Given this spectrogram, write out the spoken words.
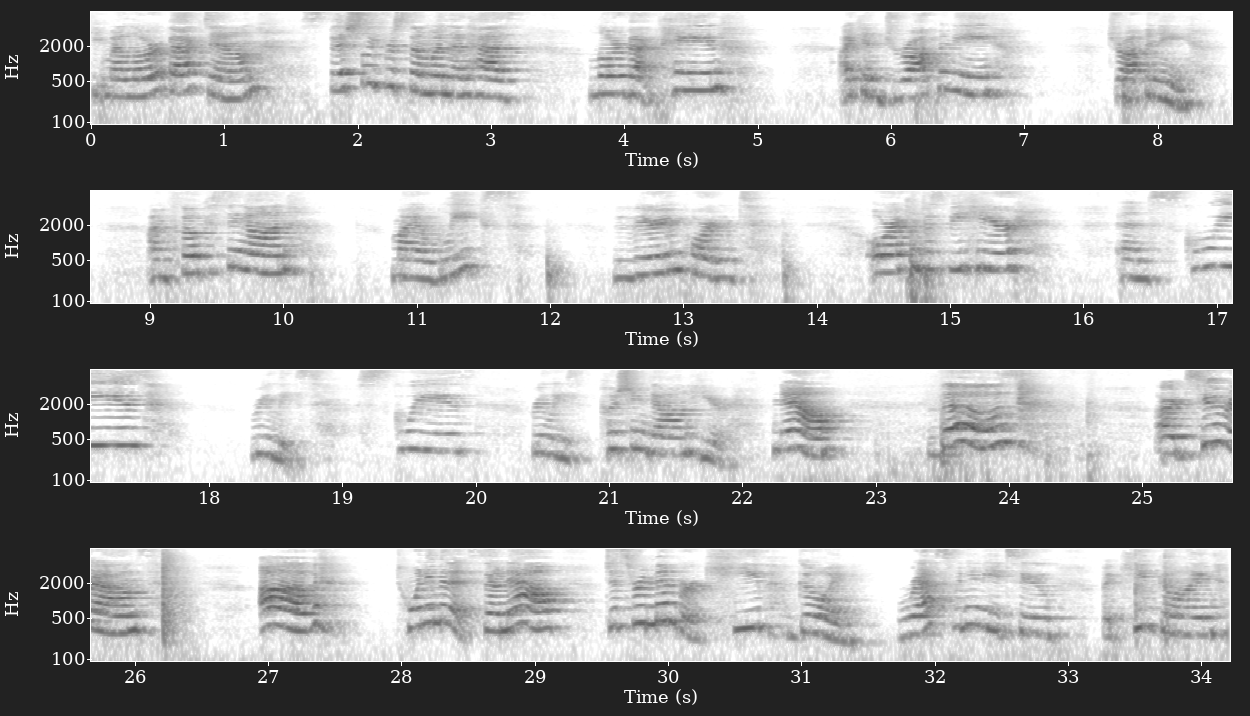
Keep my lower back down, especially for someone that has lower back pain. I can drop a knee, drop a knee. I'm focusing on my obliques, very important. Or I can just be here and squeeze, release squeeze, release, pushing down here. Now, those are two rounds of 20 minutes. So now, just remember, keep going. Rest when you need to, but keep going.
